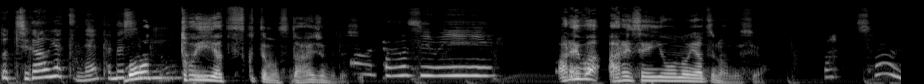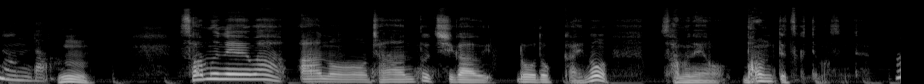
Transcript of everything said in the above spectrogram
と違うやつね。楽しもみ。っといいやつ作ってます。大丈夫です。楽しみ。あれはあれ専用のやつなんですよ。あ、そうなんだ。うん。サムネは、あの、ちゃんと違う朗読会のサムネをボンって作ってますんで。あ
